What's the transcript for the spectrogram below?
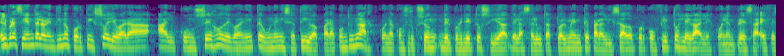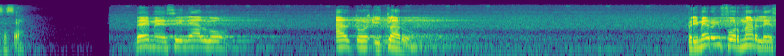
El presidente Laurentino Cortizo llevará al Consejo de Gabinete una iniciativa para continuar con la construcción del proyecto Ciudad de la Salud actualmente paralizado por conflictos legales con la empresa FCC. Déjeme decirle algo alto y claro. Primero informarles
